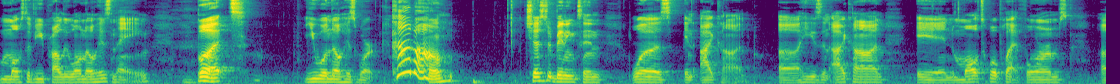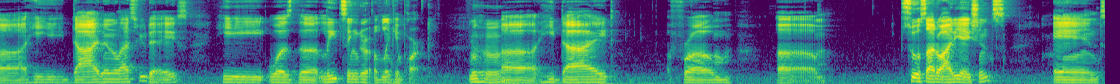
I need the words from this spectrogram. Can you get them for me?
most of you probably won't know his name, but you will know his work. Come on. Chester Bennington was an icon. Uh, he's an icon in multiple platforms. Uh, he died in the last few days. He was the lead singer of Linkin Park. Uh, he died from um, suicidal ideations, and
